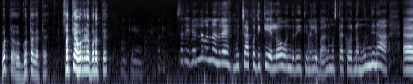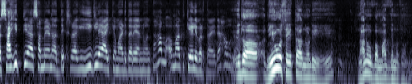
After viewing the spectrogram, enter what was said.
ಗೊತ್ತ, ಗೊತ್ತಾಗತ್ತೆ. ಸತ್ಯ ಹೊರಗಡೆ ಬರುತ್ತೆ. ಸರ್, ಇವೆಲ್ಲವನ್ನು ಅಂದರೆ ಮುಚ್ಚಾಕೋದಕ್ಕೆ ಎಲ್ಲೋ ಒಂದು ರೀತಿಯಲ್ಲಿ ಬಾನು ಮುಸ್ತಾಕ್ ಅವ್ರನ್ನ ಮುಂದಿನ ಸಾಹಿತ್ಯ ಸಮ್ಮೇಳನ ಅಧ್ಯಕ್ಷರಾಗಿ ಈಗಲೇ ಆಯ್ಕೆ ಮಾಡಿದ್ದಾರೆ ಅನ್ನುವಂತಹ ಮಾತು ಕೇಳಿ ಬರ್ತಾ ಇದೆ. ಹೌದು? ಇದು ನೀವು ಸಹಿತ ನೋಡಿ, ನಾನು ಒಬ್ಬ ಮಾಧ್ಯಮದವನು.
